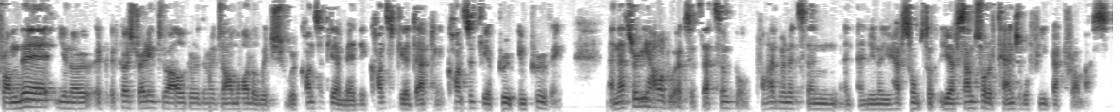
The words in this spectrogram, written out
From there, you know, it, it, goes straight into our algorithm, into our model, which we're constantly amending, constantly adapting, and constantly improving. And that's really how it works. It's that simple. Five minutes and, and, and you know, you have some sort, you have some sort of tangible feedback from us.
